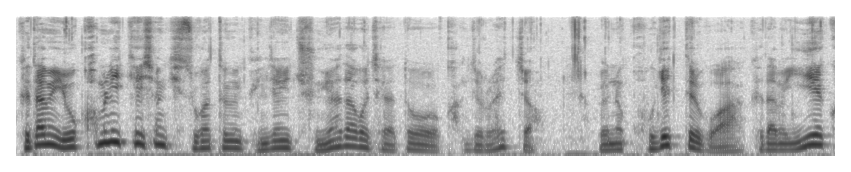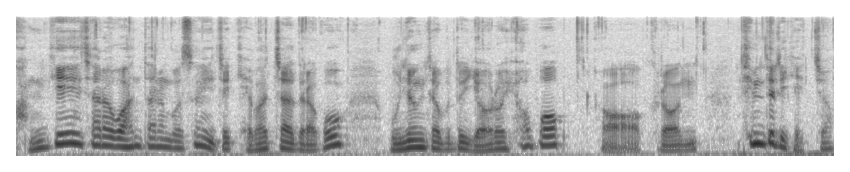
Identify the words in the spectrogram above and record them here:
그 다음에 이 커뮤니케이션 기술 같은 건 굉장히 중요하다고 제가 또 강조를 했죠. 왜냐면 고객들과 그 다음에 이해 관계자라고 한다는 것은 이제 개발자들하고 운영자분들 여러 협업 어, 그런 팀들이겠죠.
